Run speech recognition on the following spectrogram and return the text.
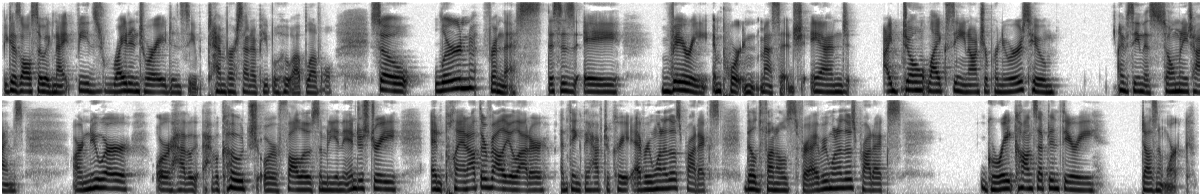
because also Ignite feeds right into our agency 10% of people who up level. So learn from this. This is a very important message. And I don't like seeing entrepreneurs who I've seen this so many times are newer or have a have a coach or follow somebody in the industry and plan out their value ladder and think they have to create every one of those products, build funnels for every one of those products. Great concept in theory, doesn't work.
